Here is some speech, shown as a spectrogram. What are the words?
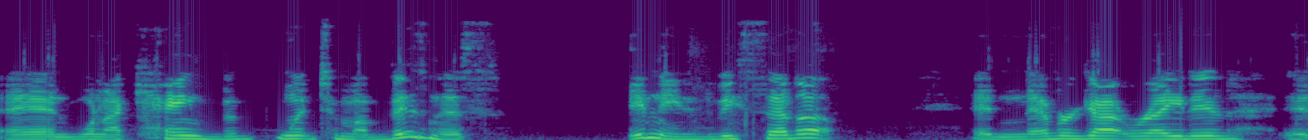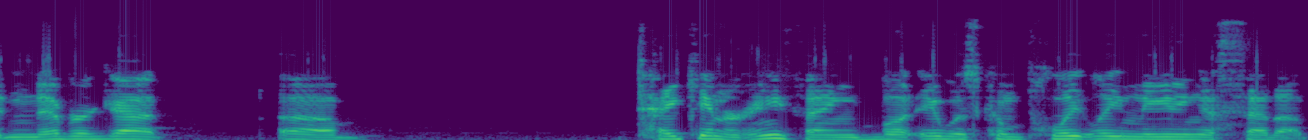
And when I came went to my business, it needed to be set up. It never got rated. It never got uh, taken or anything, but it was completely needing a setup.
